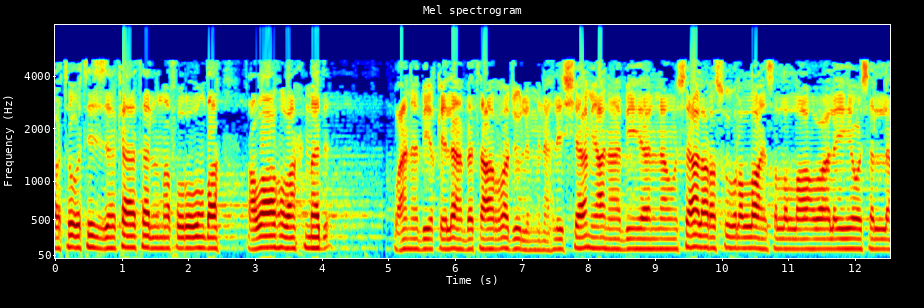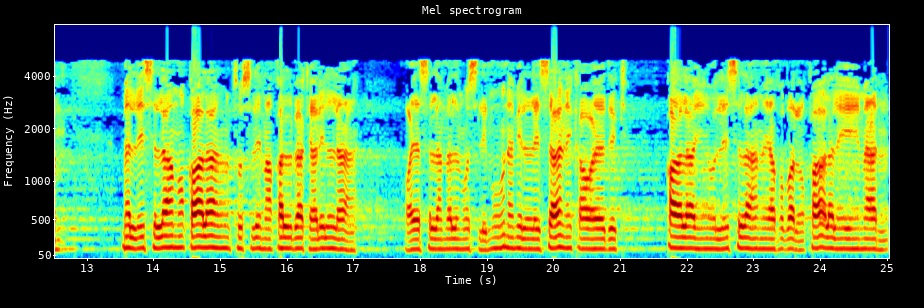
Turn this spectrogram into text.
وتؤتي الزكاة المفروضة. رواه أحمد. وعن أبي قلابة عن رجل من أهل الشام عن أبيه أنه سأل رسول الله صلى الله عليه وسلم ما الإسلام؟ قال أن تسلم قلبك لله. ويسلم المسلمون من لسانك ويدك. قال أي الإسلام أفضل؟ قال الإيمان.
